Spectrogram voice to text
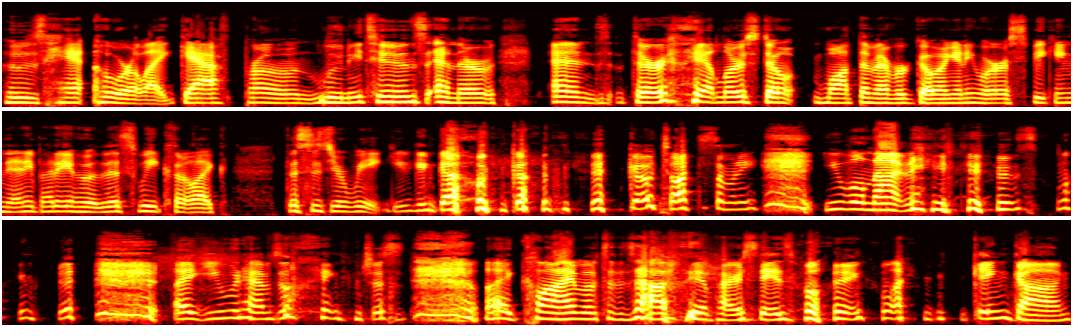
who's, ha- who are like gaffe prone Looney Tunes and their, and their handlers don't want them ever going anywhere or speaking to anybody who this week they're like, this is your week. You can go, go, go talk to somebody. You will not make news. like, like you would have to like just like climb up to the top of the Empire State Building, like King Kong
